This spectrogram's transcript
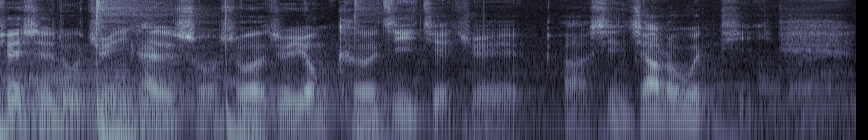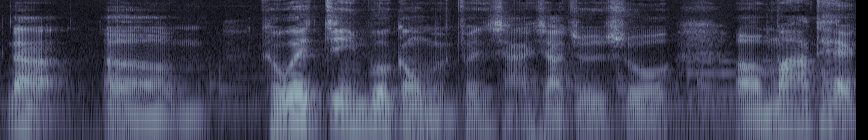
确实，卢俊一开始所说的，就是用科技解决呃行销的问题。那呃，可不可以进一步跟我们分享一下，就是说呃，MarTech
